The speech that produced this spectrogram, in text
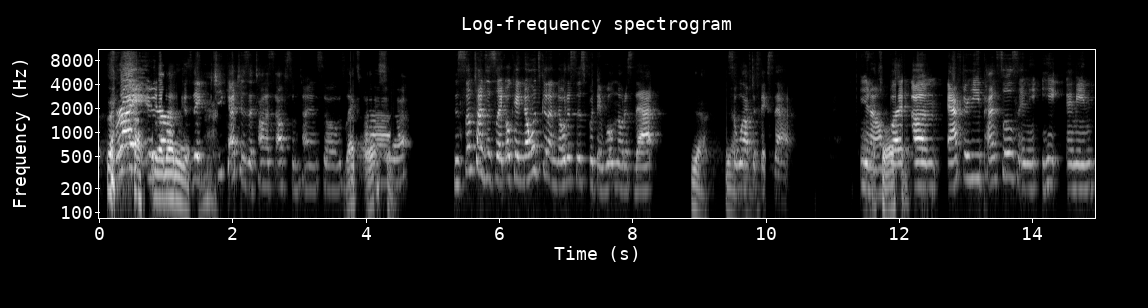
right? You know, because she catches a ton of stuff sometimes. So it's like, That's awesome. uh, and sometimes it's like, okay, no one's gonna notice this, but they will notice that. Yeah. yeah. so we'll have to fix that you Oh, that's know but um after he pencils and he, he i mean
